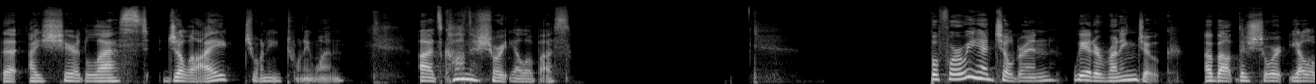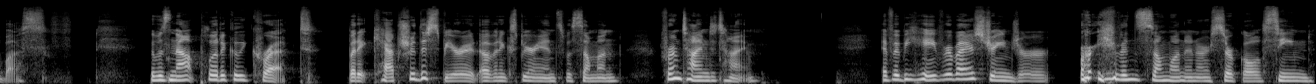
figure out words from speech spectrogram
that I shared last July 2021. Uh, it's called The Short Yellow Bus. Before we had children, we had a running joke about the short yellow bus. It was not politically correct, but it captured the spirit of an experience with someone from time to time. If a behavior by a stranger or even someone in our circle seemed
